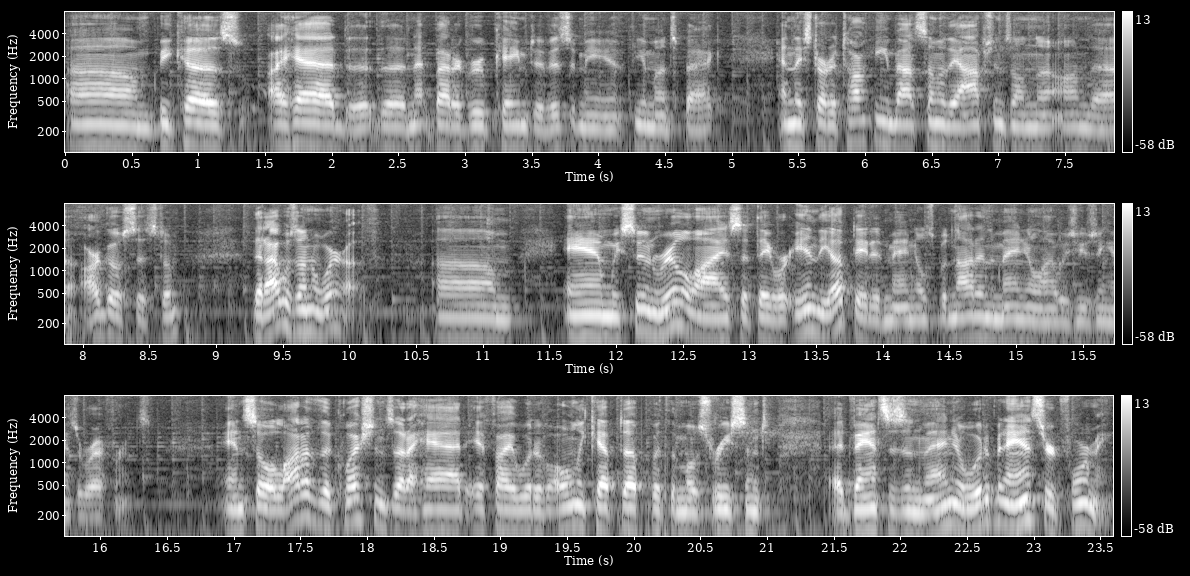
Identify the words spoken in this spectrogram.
Um, because I had the, the NetBiter group came to visit me a few months back, and they started talking about some of the options on the on the Argos system that I was unaware of. Um, and we soon realized that they were in the updated manuals, but not in the manual I was using as a reference. And so a lot of the questions that I had, if I would have only kept up with the most recent advances in the manual, would have been answered for me.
